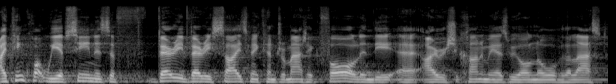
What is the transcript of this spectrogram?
I think what we have seen is a very, very seismic and dramatic fall in the uh, Irish economy, as we all know, over the last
